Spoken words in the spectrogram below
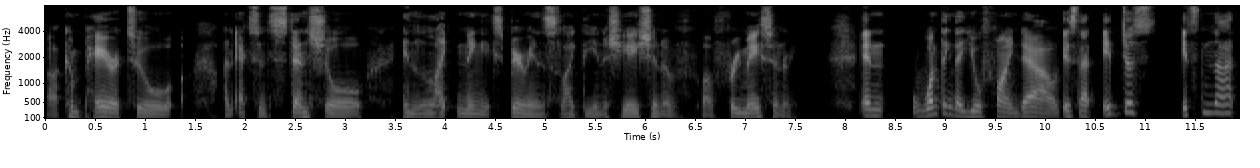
uh, compare to an existential, enlightening experience like the initiation of, of Freemasonry? And one thing that you'll find out is that it just it's not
